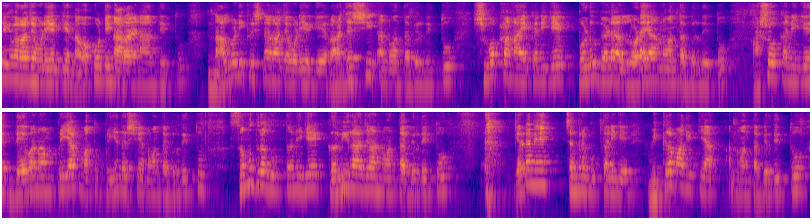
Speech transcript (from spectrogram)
ದೇವರಾಜ ಒಡೆಯರ್ಗೆ ನವಕೋಟಿ ನಾರಾಯಣ ಅಂತಿತ್ತು. ನಾಲ್ವಡಿ ಕೃಷ್ಣರಾಜ ಒಡೆಯರ್ಗೆ ರಾಜಶಿ ಅನ್ನುವಂಥ ಬಿರುದಿತ್ತು. ಶಿವಪ್ಪ ನಾಯಕನಿಗೆ ಪಡುಗಡ ಲೊಡೆಯ ಅನ್ನುವಂಥ ಬಿರುದಿತ್ತು. ಅಶೋಕನಿಗೆ ದೇವನಾಂಪ್ರಿಯ ಮತ್ತು ಪ್ರಿಯದರ್ಶಿ ಅನ್ನುವಂಥ ಬಿರುದಿತ್ತು. ಸಮುದ್ರಗುಪ್ತನಿಗೆ ಕವಿರಾಜ ಅನ್ನುವಂಥ ಬಿರುದಿತ್ತು. ಎರಡನೇ ಚಂದ್ರಗುಪ್ತನಿಗೆ ವಿಕ್ರಮಾದಿತ್ಯ ಅನ್ನುವಂಥ ಬಿರುದಿತ್ತು.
